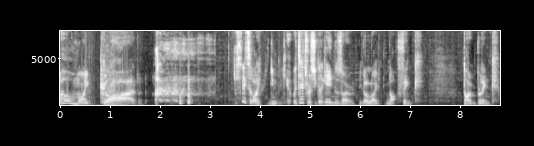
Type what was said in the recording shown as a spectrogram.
Oh my god! it's like, you, with Tetris you gotta get in the zone. You gotta like, not think. Don't blink.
